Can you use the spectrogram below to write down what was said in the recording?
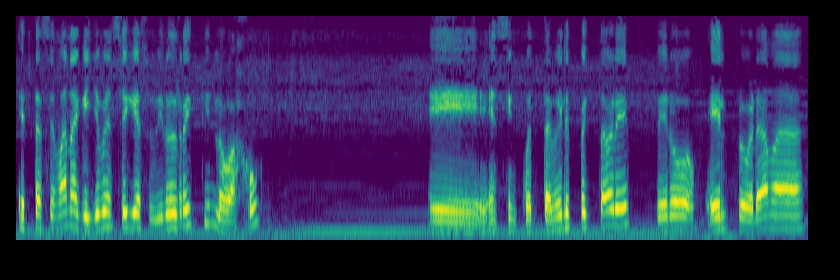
esta semana que yo pensé que iba a subir el rating, lo bajó eh, en 50.000 espectadores, pero el programa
